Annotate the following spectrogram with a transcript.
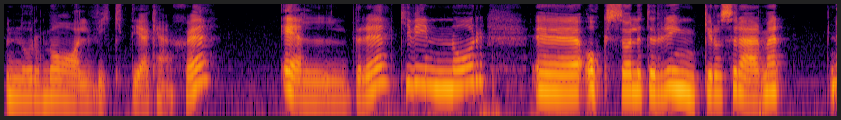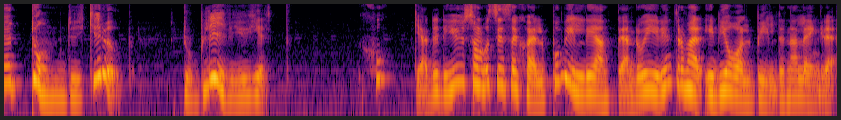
normalviktiga kanske. Äldre kvinnor. Eh, också lite rynkor och sådär. Men när de dyker upp, då blir vi ju helt chockade. Det är ju som att se sig själv på bild egentligen. Då är det inte de här idealbilderna längre.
